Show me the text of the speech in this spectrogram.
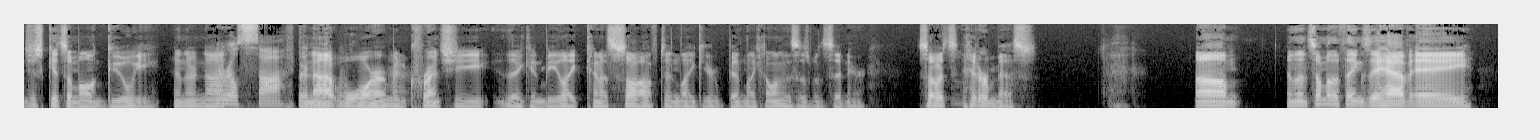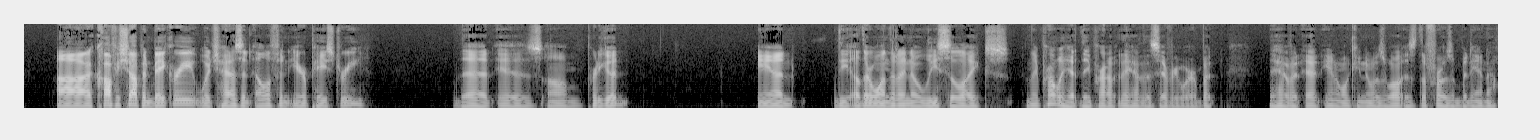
just gets them all gooey, and they're not They're real soft. they're not warm and crunchy. They can be like kind of soft and like you've been like how long this has been sitting here. So it's hit or miss. Um, and then some of the things they have a uh, coffee shop and bakery which has an elephant ear pastry that is um pretty good. And the other one that I know Lisa likes, and they probably have they probably they have this everywhere, but they have it at Animal Kingdom as well, is the frozen banana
